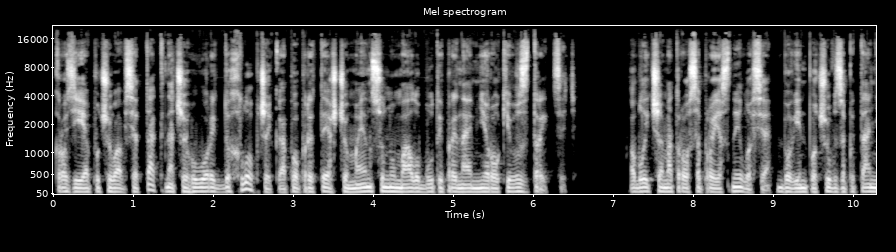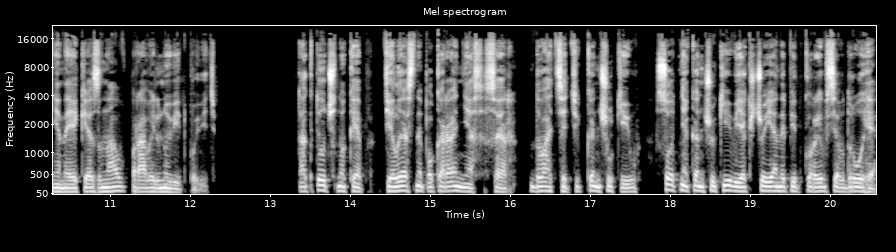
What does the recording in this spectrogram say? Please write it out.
Крозія почувався так, наче говорить до хлопчика, попри те, що Менсону мало бути принаймні років з тридцять. Обличчя матроса прояснилося, бо він почув запитання, на яке знав правильну відповідь. Так точно, кеп, тілесне покарання, сер, двадцять канчуків, сотня канчуків, якщо я не підкорився вдруге,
